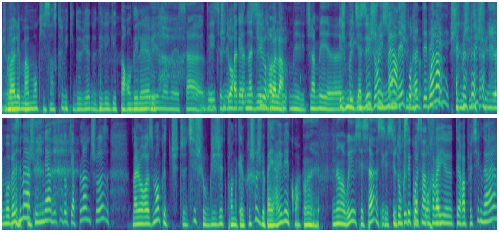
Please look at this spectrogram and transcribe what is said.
Tu Ouais. vois, les mamans qui s'inscrivent et qui deviennent déléguées de parents d'élèves. Oui, et- non, mais ça, et dès mais que ce tu dois pas ta nature. voilà. Mais jamais. euh, Et je me disais, je gens, suis une pour une- être. Voilà, je me suis dit, je suis une mauvaise mère, je suis une merde et tout. Donc il y a plein de choses, malheureusement, que tu te dis, je suis obligée de prendre quelque chose, je vais pas y arriver, quoi. Ouais. Non, oui, c'est ça. C'est ce donc c'est quoi C'est un travail euh, thérapeutique derrière?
